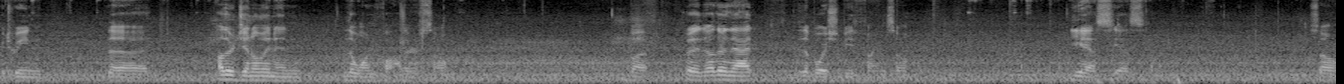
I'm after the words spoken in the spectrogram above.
between the other gentleman and the one father. So, but but other than that, the boys should be fine. So. Yes, yes. So,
